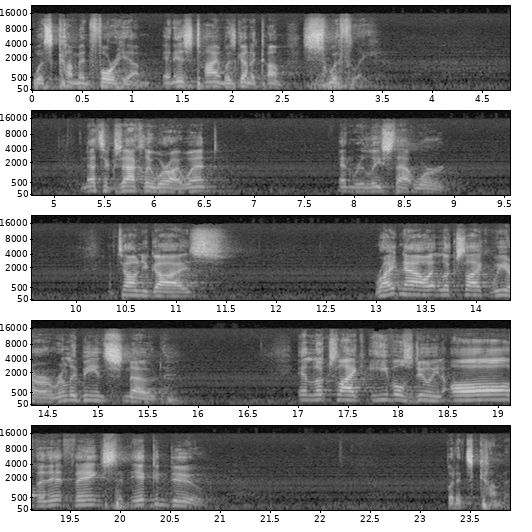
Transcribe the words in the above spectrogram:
was coming for him and his time was going to come swiftly. And that's exactly where I went and released that word. I'm telling you guys, right now it looks like we are really being snowed. It looks like evil's doing all that it thinks that it can do but it's coming.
